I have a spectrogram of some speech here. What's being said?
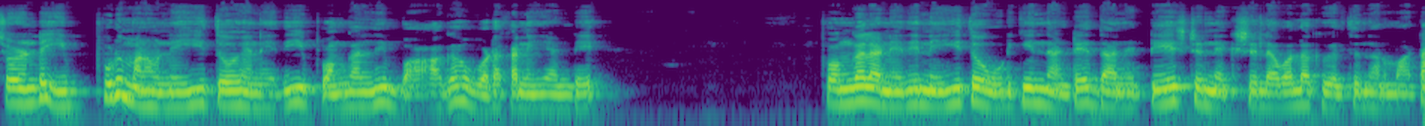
చూడండి ఇప్పుడు మనం నెయ్యితో అనేది ఈ పొంగల్ని బాగా ఉడకనియండి పొంగల్ అనేది నెయ్యితో ఉడికిందంటే దాని టేస్ట్ నెక్స్ట్ లెవెల్లోకి వెళ్తుందనమాట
